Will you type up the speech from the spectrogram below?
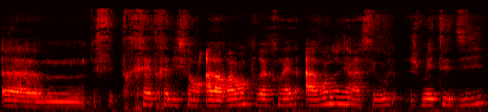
C'est très très différent. Alors vraiment, pour être honnête, avant de venir à Séoul, je m'étais dit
